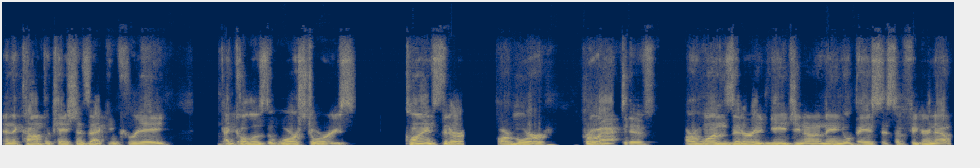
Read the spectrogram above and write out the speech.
And the complications that can create, I call those the war stories. Clients that are, are more proactive are ones that are engaging on an annual basis of figuring out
